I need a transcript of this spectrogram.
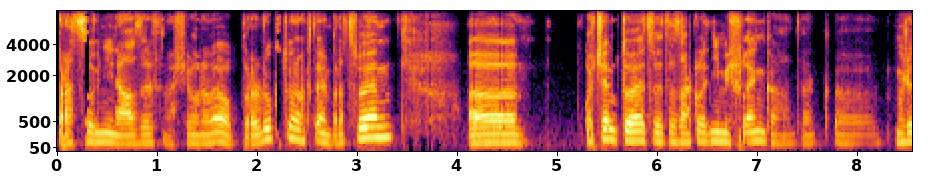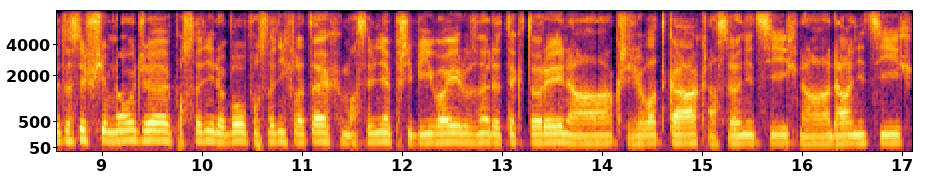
pracovní název našeho nového produktu, na kterém pracujeme. Uh, o čem to je, co je ta základní myšlenka? Tak uh, můžete si všimnout, že poslední dobou, v posledních letech masivně přibývají různé detektory na křižovatkách, na silnicích, na dálnicích.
